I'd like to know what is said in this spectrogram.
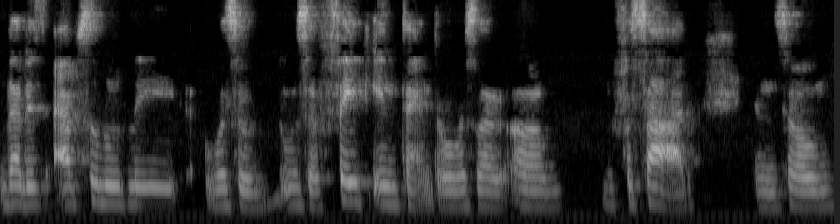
that is absolutely was a was a fake intent or was a, a facade, and so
